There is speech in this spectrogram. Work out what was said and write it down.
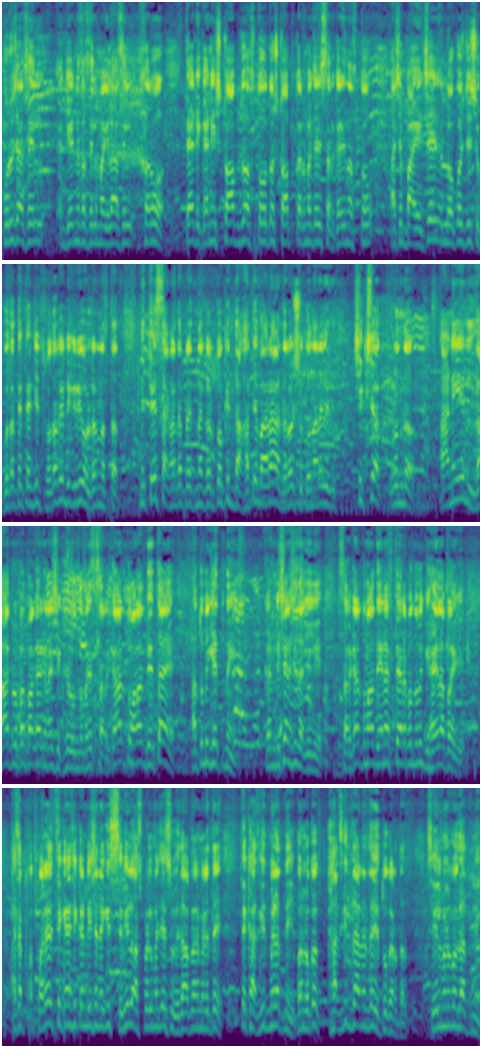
पुरुष असेल जेंट्स असेल महिला असेल सर्व त्या ठिकाणी स्टॉप जो असतो तो स्टॉप कर्मचारी सरकारी नसतो. असे बाहेरचे लोक जे शिकवतात ते त्यांची स्वतःचे डिग्री होल्डर नसतात. मी तेच सांगण्याचा प्रयत्न करतो की दहा ते बारा हजारावर शिकवणारे शिक्षक वृंद आणि लाख रुपये पगार घेणारे शिक्षक वृंद म्हणजे सरकार तुम्हाला देत आहे आणि तुम्ही घेत नाही. कंडिशन अशी झालेली आहे. सरकार तुम्हाला देण्यास तयार पण तुम्ही घ्यायला पाहिजे. असं बऱ्याच ठिकाणी अशी कंडिशन आहे की सिव्हिल हॉस्पिटलमध्ये सुविधा आपल्याला मिळते ते खाजगीत मिळत नाही. पण लोक खाजगीत जाण्याचा हेतू करतात. सिव्हिल मिळून जात नाही.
